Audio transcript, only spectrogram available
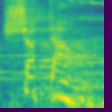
Shut down.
